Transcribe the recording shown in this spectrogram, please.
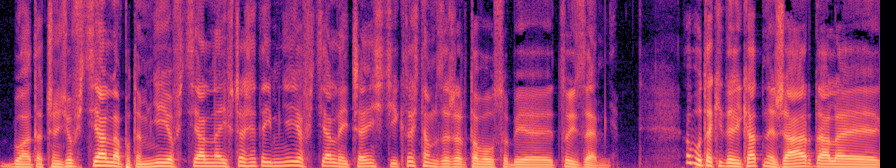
była ta część oficjalna, potem mniej oficjalna i w czasie tej mniej oficjalnej części ktoś tam zażartował sobie coś ze mnie. To był taki delikatny żart, ale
